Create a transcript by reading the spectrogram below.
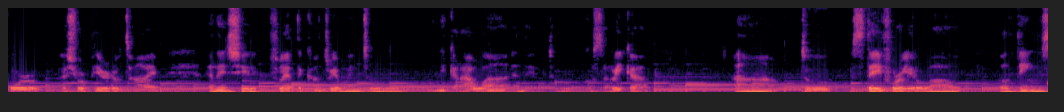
for a short period of time and then she fled the country and went to Nicaragua and then to Costa Rica uh, to stay for a little while while things,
